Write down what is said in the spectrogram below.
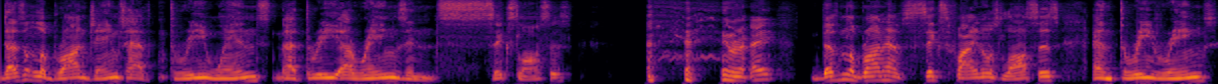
doesn't LeBron James have three wins, uh, three uh, rings and six losses? right? Doesn't LeBron have six finals losses and three rings?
